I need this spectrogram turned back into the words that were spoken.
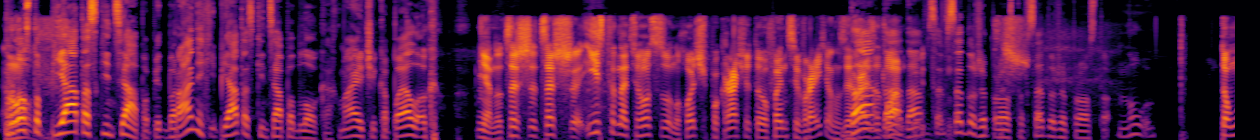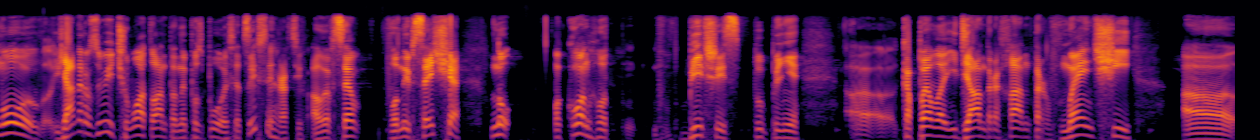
просто ну, п'ята з кінця по підбираннях і п'ята з кінця по блоках, маючи капелок. Ні, ну це ж це ж істина цього сезону. Хочеш покращити офенсив рейтинг, зіграй да, з Атлантою. Да, да. Це все дуже просто, все дуже просто. Ну... Тому я не розумію, чому Атланта не позбулася цих всіх гравців, але все, вони все ще. Ну, Конго в більшій ступені, Капела і Діандра Хантер в меншій. Uh,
